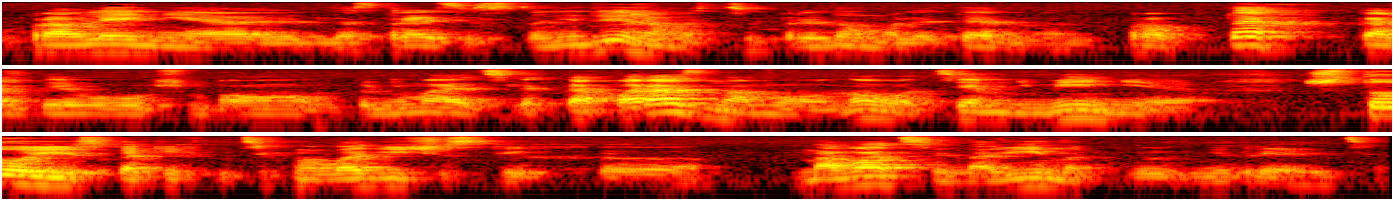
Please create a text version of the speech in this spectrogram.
направления для строительства недвижимости придумали термин PropTech. Каждый его, в общем, по-моему, понимает слегка по-разному, но вот тем не менее, что из каких-то технологических э, новаций, новинок вы внедряете?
